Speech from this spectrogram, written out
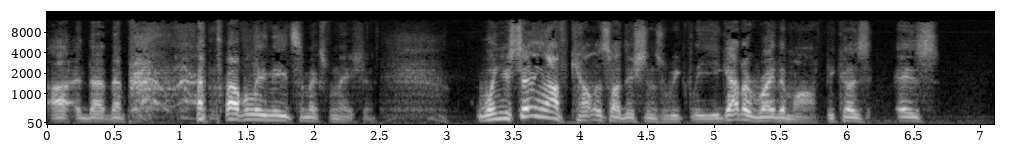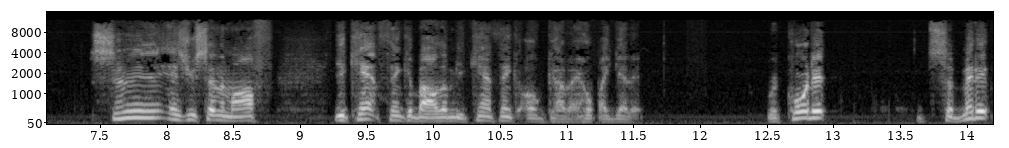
Uh, that, that that probably needs some explanation. When you're sending off countless auditions weekly, you got to write them off because as soon as you send them off, you can't think about them. You can't think, "Oh God, I hope I get it." Record it, submit it,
